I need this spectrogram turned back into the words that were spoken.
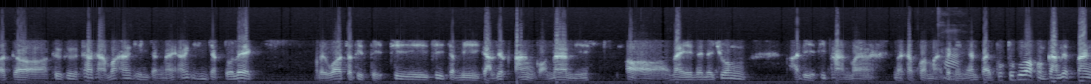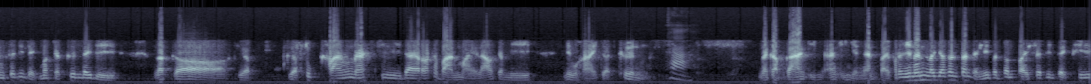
แล้วก็คือคือถ้าถามว่าอ้างอิงจากไหนอ้างอิงจากตัวเลข หรือว่าสถิติที่ที่จะมีการเลือกตั้งก่อนหน้านี้เอ่อในในในช่วงอดีตที่ผ่านมานะครับ ความหมายค่ะเป็นอย่างนั้นไปทุกทุกรอบของการเลือกตั้งเส้นที่เด็กมักจะขึ้นได้ดี แล้วก็เกือบเกือบทุกครั้งนะ ที่ได้รัฐบาลใหม่แล้วจะมีนิวไฮเกิดขึ้นค่ะ นะครับก็อ้างอิงอ้างอิงอย่างนั้นไป เพราะฉะนั้นระยะสั้นๆจากนี้เป็นต้นไปเซ็ตที่เด็กที่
